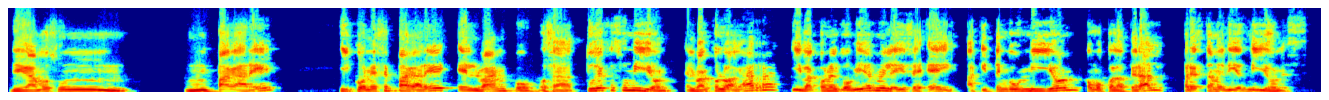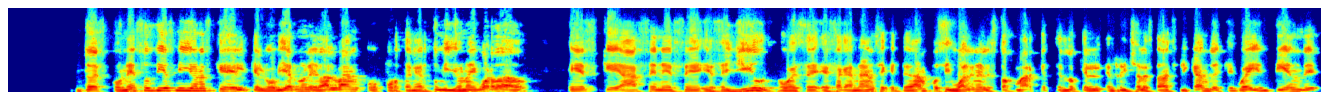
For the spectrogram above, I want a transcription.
digamos, un, un pagaré y con ese pagaré el banco, o sea, tú dejas un millón, el banco lo agarra y va con el gobierno y le dice, hey, aquí tengo un millón como colateral, préstame 10 millones. Entonces, con esos 10 millones que el, que el gobierno le da al banco por tener tu millón ahí guardado, es que hacen ese, ese yield o ese, esa ganancia que te dan, pues igual en el stock market, es lo que el, Richard le estaba explicando, de que, güey, entiende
